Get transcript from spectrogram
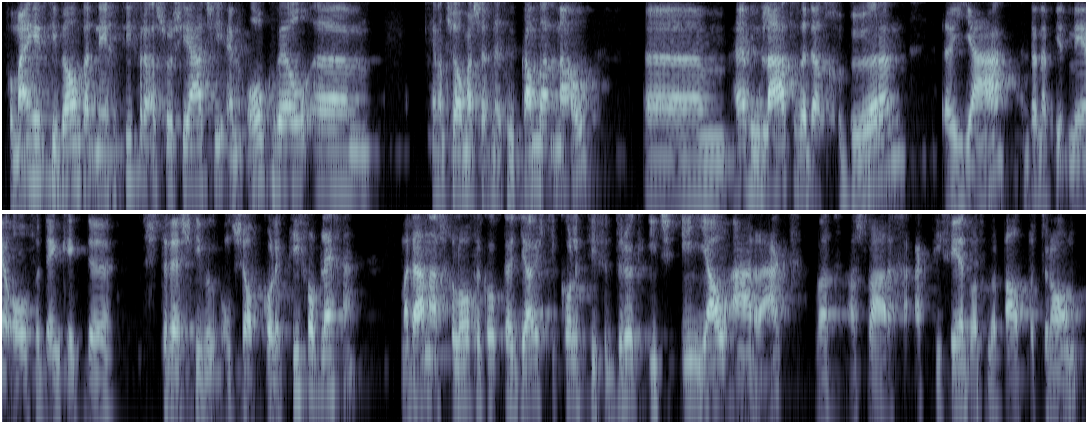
Voor mij heeft hij wel een wat negatievere associatie. En ook wel, um, en want zomaar zegt net, hoe kan dat nou? Um, hè, hoe laten we dat gebeuren? Uh, ja, en dan heb je het meer over, denk ik, de stress die we onszelf collectief opleggen. Maar daarnaast geloof ik ook dat juist die collectieve druk iets in jou aanraakt, wat als het ware geactiveerd wordt, een bepaald patroon.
